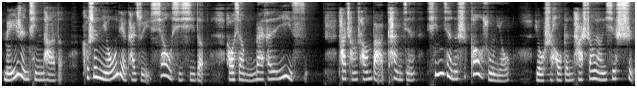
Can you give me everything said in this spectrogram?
没人听他的，可是牛咧开嘴，笑嘻嘻的，好像明白他的意思。他常常把看见、听见的事告诉牛。有时候跟他商量一些事，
